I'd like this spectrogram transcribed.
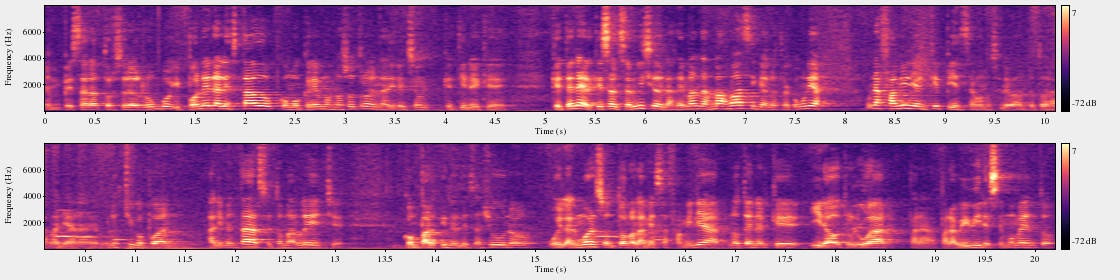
empezar a torcer el rumbo y poner al Estado, como creemos nosotros, en la dirección que tiene que, tener, que es al servicio de las demandas más básicas de nuestra comunidad. Una familia en qué piensa cuando se levanta todas las mañanas, que los chicos puedan alimentarse, tomar leche, compartir el desayuno o el almuerzo en torno a la mesa familiar, no tener que ir a otro lugar para, para vivir ese momento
